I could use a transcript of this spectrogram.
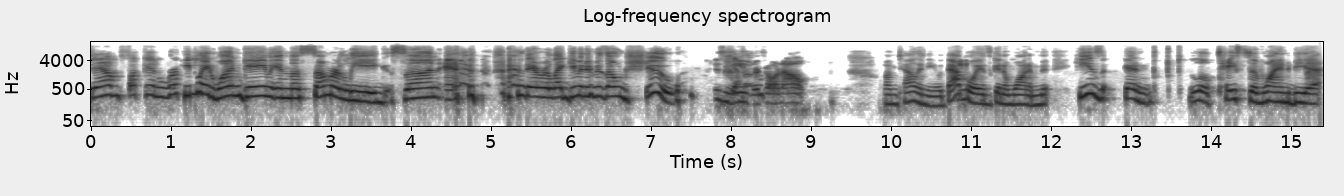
damn fucking rookie. He played one game in the summer league, son, and, and they were like giving him his own shoe. His knees are going out. I'm telling you, that boy is gonna want to. He's getting a little taste of wanting to be a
